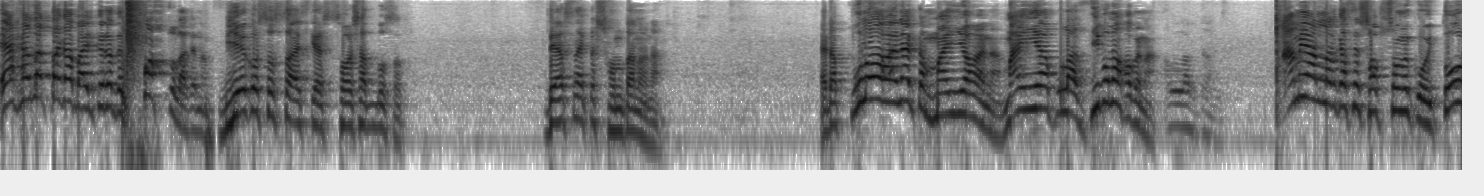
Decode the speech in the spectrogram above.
এক হাজার টাকা বাইর করে দে কষ্ট লাগে না। বিয়ে করছস তো আজকে ছয় সাত বছর। দেশ না একটা সন্তান হয় না। এটা পোলা হয় না একটা মাইয়া হয় না। মাইয়া পোলা জীবনও হবে না। আল্লাহর আমি আল্লাহর কাছে সবসময় কই তোর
